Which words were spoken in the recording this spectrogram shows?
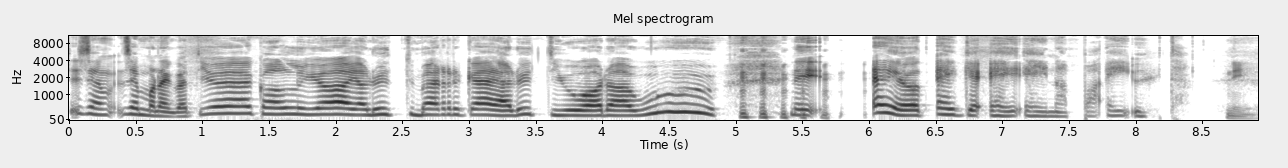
Siis se, semmoinen, että jee, kalliaa ja nyt märkää ja nyt juodaan, wuu. niin ei, oo, ei, ei, ei nappaa, ei yhtä. Niin,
